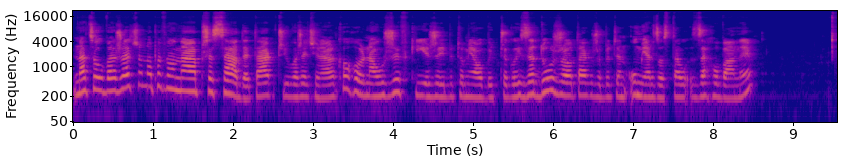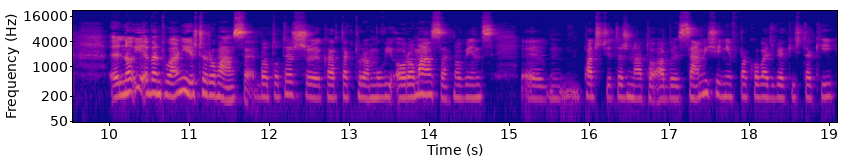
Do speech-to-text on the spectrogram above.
Na co uważać? No na pewno na przesadę, tak? Czyli uważajcie na alkohol, na używki, jeżeli by to miało być czegoś za dużo, tak, żeby ten umiar został zachowany. E, No i ewentualnie jeszcze romanse, bo to też e, karta, która mówi o romansach, no więc patrzcie też na to, aby sami się nie wpakować w jakiś taki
